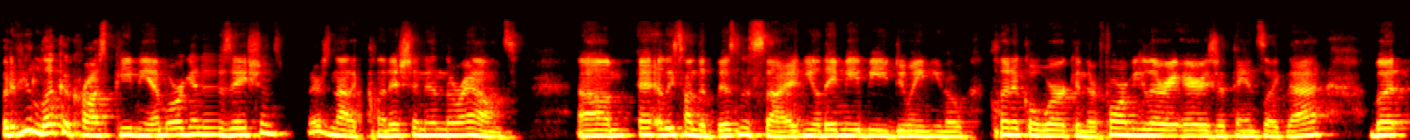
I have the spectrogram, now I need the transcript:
But if you look across PBM organizations, there's not a clinician in the rounds. Um, at least on the business side, you know, they may be doing, you know, clinical work in their formulary areas or things like that. But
